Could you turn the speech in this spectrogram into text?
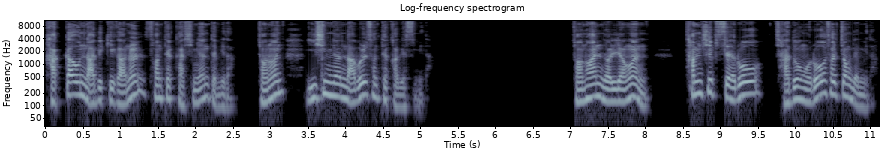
가까운 납입 기간을 선택하시면 됩니다. 저는 20년 납을 선택하겠습니다. 전환 연령은 30세로 자동으로 설정됩니다.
